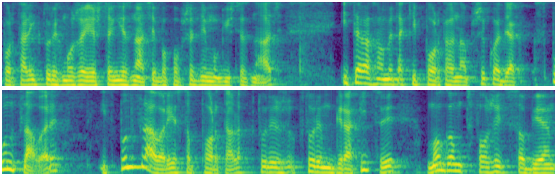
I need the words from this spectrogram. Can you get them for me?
portali, których może jeszcze nie znacie, bo poprzednie mogliście znać. I teraz mamy taki portal na przykład jak Spoonflower. I Spoonflower jest to portal, w, w którym graficy mogą tworzyć sobie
